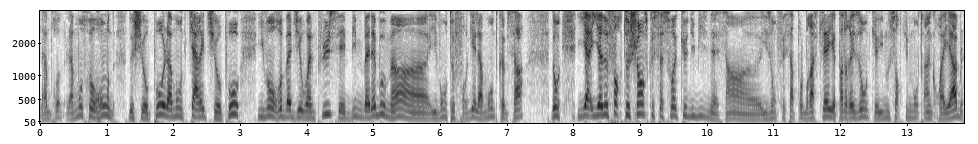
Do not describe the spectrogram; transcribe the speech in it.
la, montre ronde de chez Oppo, la montre carrée de chez Oppo, ils vont rebadger OnePlus et bim badaboum, hein, ils vont te fourguer la montre comme ça. Donc il y a, y a de fortes chances que ça soit que du business. Hein. Ils ont fait ça pour le bracelet, il n'y a pas de raison qu'ils nous sortent une montre incroyable.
